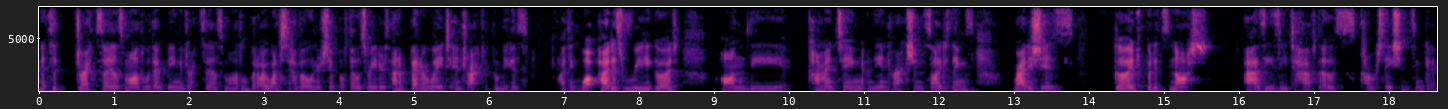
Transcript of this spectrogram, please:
it's a direct sales model without being a direct sales model, but I wanted to have ownership of those readers and a better way to interact with them because I think Wattpad is really good on the commenting and the interaction side of things. Radish is good, but it's not as easy to have those conversations and get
